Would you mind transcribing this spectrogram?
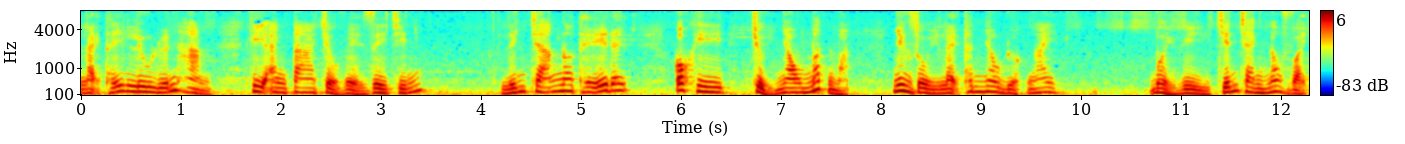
lại thấy lưu luyến Hàn khi anh ta trở về D9. Lính tráng nó thế đấy, có khi chửi nhau mất mặt nhưng rồi lại thân nhau được ngay. Bởi vì chiến tranh nó vậy,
